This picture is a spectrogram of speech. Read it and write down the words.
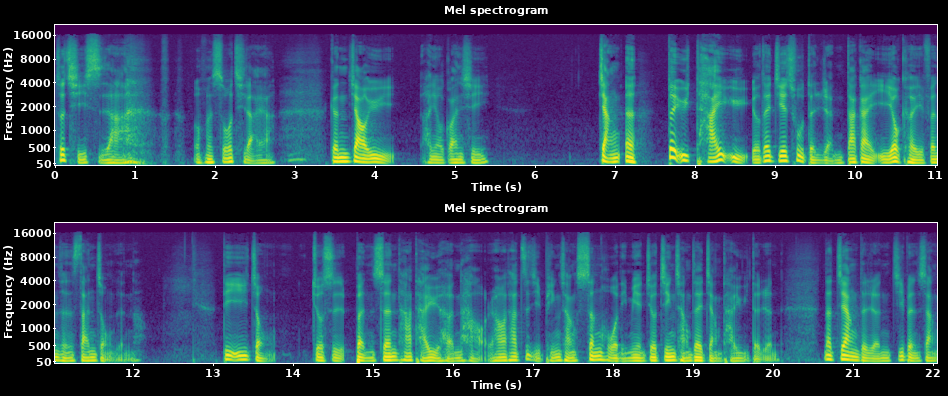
这其实啊，我们说起来啊，跟教育很有关系。讲呃，对于台语有在接触的人，大概也有可以分成三种人呢。第一种。就是本身他台语很好，然后他自己平常生活里面就经常在讲台语的人，那这样的人基本上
